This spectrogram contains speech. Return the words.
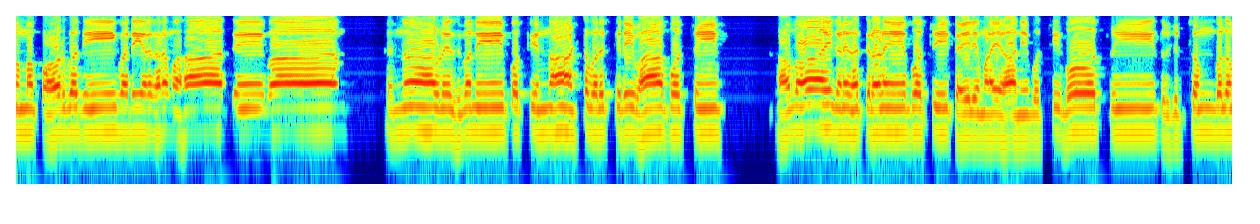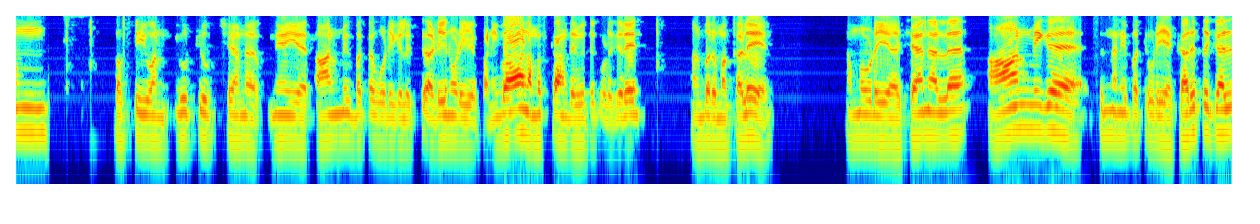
நம்ம பார்வதி வரியரகர மகாதேவா. தென்னாவுடைய சிவனே போற்றி நாட்டவருக்கு இறைவா போற்றி அவாய் கனகத்திரனே போற்றி கைலி மலையானி போற்றி போற்றி. திருச்சிற்றம்பலம் பக்தி ஒன் யூடியூப் சேனல் நேயர் ஆன்மீக பக்த கோடிகளுக்கு அடியனுடைய பணிவா நமஸ்காரம் தெரிவித்துக் கொள்கிறேன். நண்பர் மக்களே நம்மளுடைய சேனல்ல ஆன்மீக சிந்தனை பற்றியுடைய கருத்துக்கள்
